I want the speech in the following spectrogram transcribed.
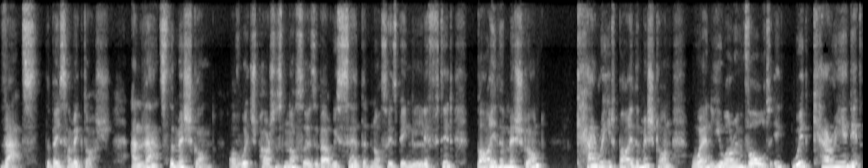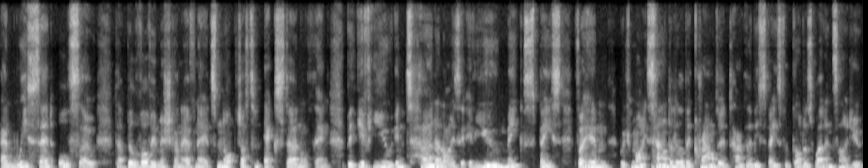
That's the Beis Hamikdash. And that's the Mishkan of which Parshas Noso is about. We said that Noso is being lifted by the Mishkan carried by the Mishkan when you are involved with carrying it. And we said also that Bilvovi Mishkan Evne, it's not just an external thing, but if you internalize it, if you make space for Him, which might sound a little bit crowded, how can there be space for God as well inside you?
